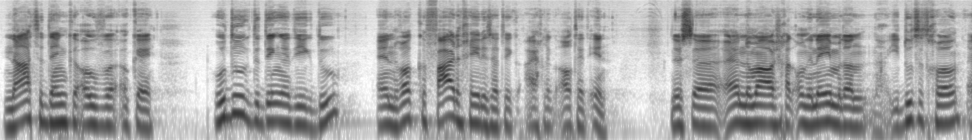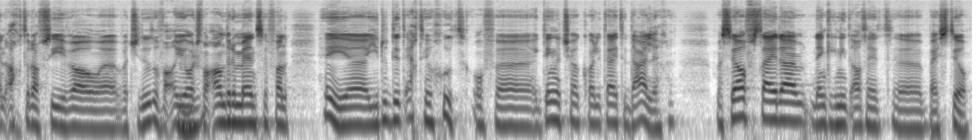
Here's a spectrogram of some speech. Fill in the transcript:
na te denken over, oké, hoe doe ik de dingen die ik doe en welke vaardigheden zet ik eigenlijk altijd in. Dus uh, hè, normaal als je gaat ondernemen, dan nou, je doet het gewoon en achteraf zie je wel uh, wat je doet. Of je hoort van andere mensen van, hey, uh, je doet dit echt heel goed. Of ik denk dat jouw kwaliteiten daar liggen. Maar zelf sta je daar denk ik niet altijd bij stil.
